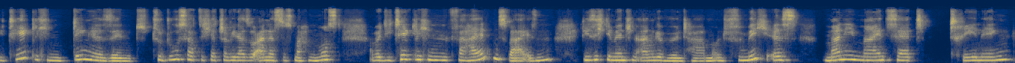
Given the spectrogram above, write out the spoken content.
die täglichen Dinge sind, To-Dos hört sich jetzt schon wieder so an, dass du es machen musst, aber die täglichen Verhaltensweisen, die sich die Menschen angewöhnt haben. Und für mich ist Money Mindset Training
